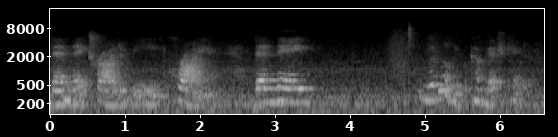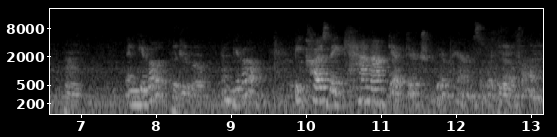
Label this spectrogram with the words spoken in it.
then they try to be crying, then they literally become vegetative Hmm. and give up, And give up. and give up, because they cannot get their, their parents away from Yeah. the phone.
